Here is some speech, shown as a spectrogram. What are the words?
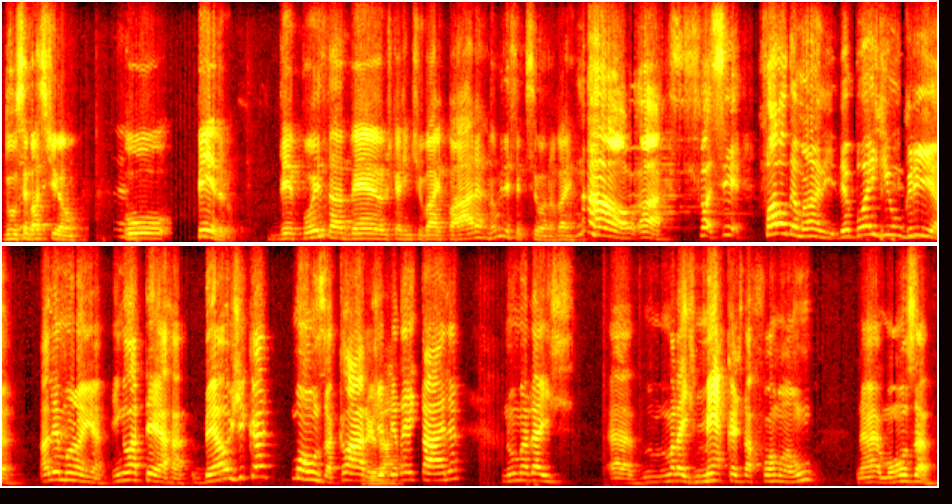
do Sebastião. É. O Pedro, depois da Bélgica a gente vai para. Não me decepciona, vai. Não, ó, se, follow the money. Depois de Hungria, Alemanha, Inglaterra, Bélgica, Monza, claro, GP da Itália, numa das, uh, uma das mecas da Fórmula 1. Né? Monza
